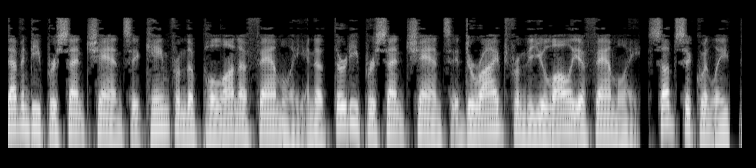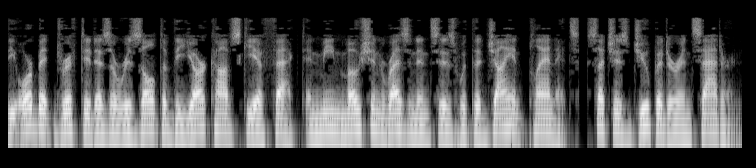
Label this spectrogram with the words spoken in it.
70% chance it came from the Polana family and a 30% chance it derived from the Eulalia family. Subsequently, the orbit drifted as a result of the Yarkovsky effect and mean motion resonances with the giant planets, such as Jupiter and Saturn.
